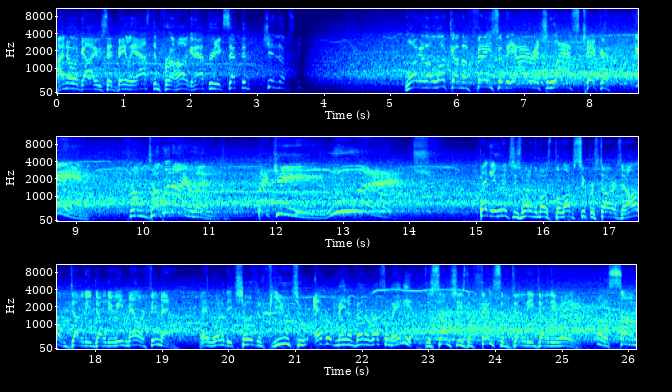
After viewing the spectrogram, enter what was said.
I know a guy who said Bayley asked him for a hug, and after he accepted, she ended up. ste- Look at the look on the face of the Irish Lass Kicker. And from Dublin, Ireland, Becky Lynch. Becky Lynch is one of the most beloved superstars in all of WWE, male or female. And one of the chosen few to ever main event a WrestleMania. To some, she's the face of WWE. Well, to some,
